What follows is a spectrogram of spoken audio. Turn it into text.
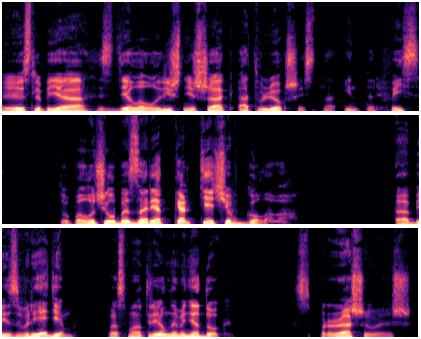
Если б я сделал лишний шаг, отвлекшись на интерфейс, то получил бы заряд картечи в голову. «Обезвредим?» — посмотрел на меня док. «Спрашиваешь.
